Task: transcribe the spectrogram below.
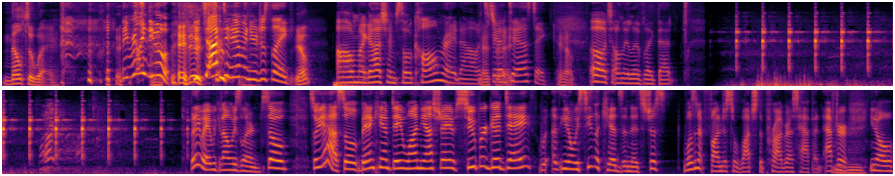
melt away. they really do. They do, You talk to him and you're just like, Yep. Oh my gosh, I'm so calm right now. It's That's right. fantastic. Yeah. Oh, to only live like that. What? But anyway, we can always learn. So, so yeah, so band camp day one yesterday, super good day. Uh, You know, we see the kids, and it's just wasn't it fun just to watch the progress happen after Mm-hmm. you know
